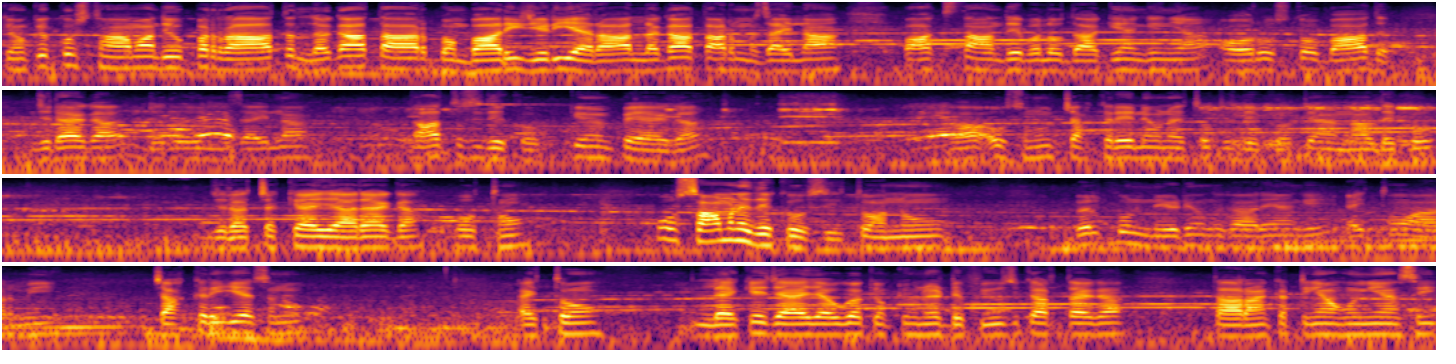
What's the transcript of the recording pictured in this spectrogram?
ਕਿਉਂਕਿ ਕੁਝ ਥਾਵਾਂ ਦੇ ਉੱਪਰ ਰਾਤ ਲਗਾਤਾਰ ਬੰਬਾਰੀ ਜਿਹੜੀ ਹੈ, ਰਾਤ ਲਗਾਤਾਰ ਮਿਜ਼ਾਈਲਾਂ ਪਾਕਿਸਤਾਨ ਦੇ ਵੱਲੋਂ ਦਾਗੀਆਂ ਗਈਆਂ ਔਰ ਉਸ ਤੋਂ ਬਾਅਦ ਜਿਹੜਾ ਹੈਗਾ, ਜਦੋਂ ਇਹ ਮਿਜ਼ਾਈਲਾਂ, ਆਹ ਤੁਸੀਂ ਦੇਖੋ ਕਿਵੇਂ ਪਿਆ ਹੈਗਾ। ਆ ਉਸ ਨੂੰ ਚੱਕ ਰਹੇ ਨੇ ਉਹਨਾਂ ਇੱਥੋਂ ਤੁਸੀਂ ਦੇਖੋ, ਧਿਆਨ ਨਾਲ ਦੇਖੋ ਜਿਹੜਾ ਚੱਕਿਆ ਜਾ ਰਿਹਾ ਹੈਗਾ ਉੱਥੋਂ। ਉਹ ਸਾਹਮਣੇ ਦੇਖੋ ਸੀ ਤੁਹਾਨੂੰ ਬਿਲਕੁਲ ਨੇੜਿਓਂ ਦਿਖਾ ਰਹੇ ਹਾਂਗੇ ਇੱਥੋਂ ਆਰਮੀ ਚੱਕ ਰਹੀ ਹੈ ਇਸ ਨੂੰ ਇੱਥੋਂ ਲੈ ਕੇ ਜਾਇਆ ਜਾਊਗਾ ਕਿਉਂਕਿ ਉਹਨੇ ਡਿਫਿਊਜ਼ ਕਰਤਾ ਹੈਗਾ। ਤਾਰਾਂ ਕੱਟੀਆਂ ਹੋਈਆਂ ਸੀ।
